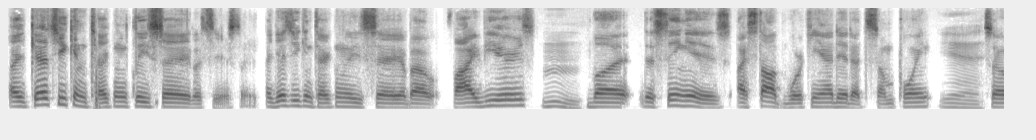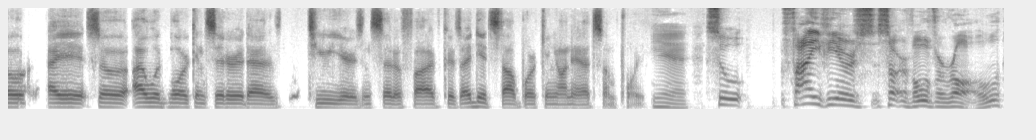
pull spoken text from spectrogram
I guess you can technically say, let's see, like- I guess you can technically say about five years. Hmm. But the thing is, I stopped working at it at some point. Yeah. So I, so I would more consider it as two years instead of five because I did stop working on it at some point. Yeah. So five years sort of overall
